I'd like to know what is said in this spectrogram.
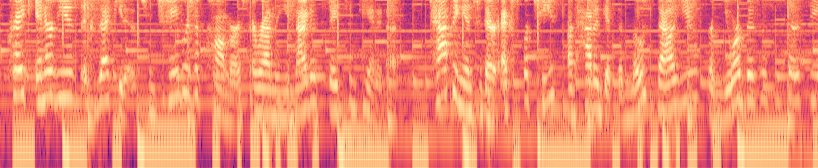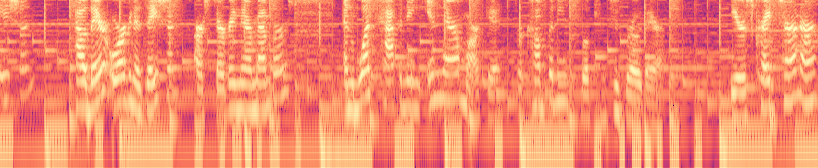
Craig interviews executives from chambers of commerce around the United States and Canada, tapping into their expertise on how to get the most value from your business associations, how their organizations are serving their members, and what's happening in their market for companies looking to grow there. Here's Craig Turner.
